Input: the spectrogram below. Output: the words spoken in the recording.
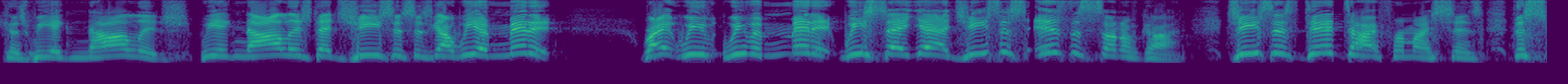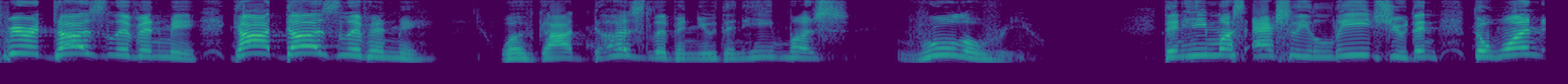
because we acknowledge, we acknowledge that Jesus is God. We admit it right? We've, we've admitted, we say, yeah, Jesus is the Son of God. Jesus did die for my sins. The Spirit does live in me. God does live in me. Well, if God does live in you, then He must rule over you. Then he must actually lead you. Then the one,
